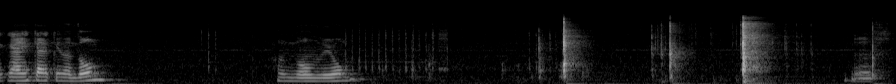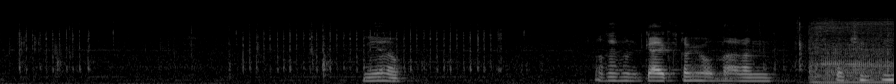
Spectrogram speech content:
Even kijken, kijken naar Don. Van Don de Jong. Dus. Ja. Nog even kijken, gaan we naar een City.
